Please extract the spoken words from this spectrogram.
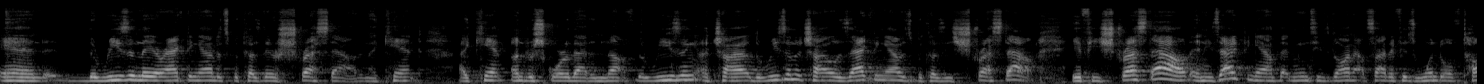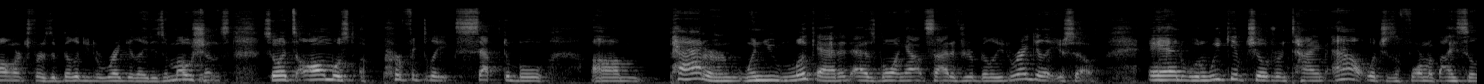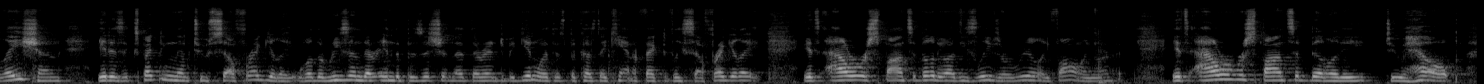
And the reason they are acting out is because they're stressed out. And I can't I can't underscore that enough. The reason a child the reason a child is acting out is because he's stressed out. If he's stressed out and he's acting out, that means he's gone outside of his window of tolerance for his ability to regulate his emotions. So it's almost a perfectly acceptable um, pattern when you look at it as going outside of your ability to regulate yourself. And when we give children time out, which is a form of isolation, it is expecting them to self regulate. Well, the reason they're in the position that they're in to begin with is because they can't effectively self regulate. It's our responsibility. Oh, these leaves are really falling, aren't they? It's our responsibility to help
